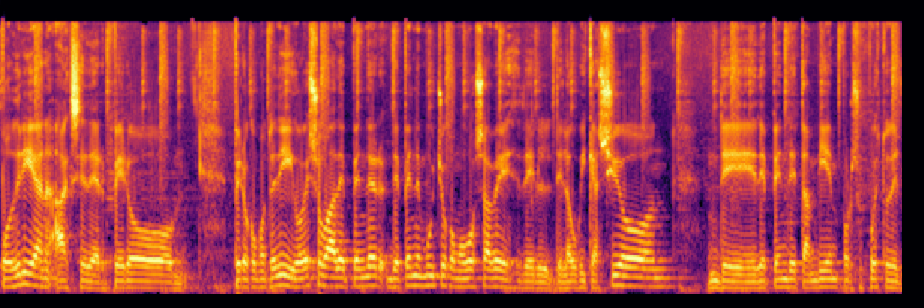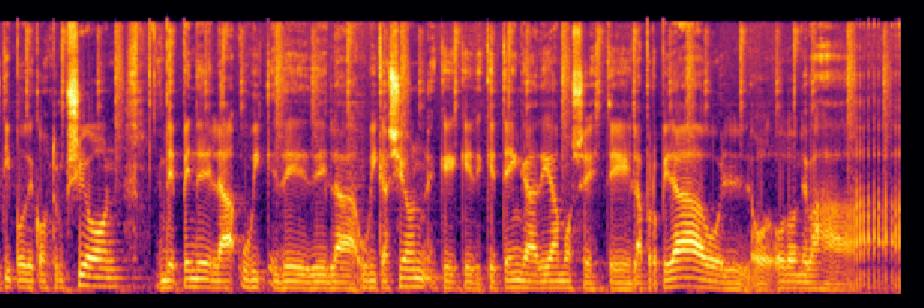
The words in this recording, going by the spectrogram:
podrían acceder, pero, pero como te digo, eso va a depender, depende mucho, como vos sabés, de la ubicación, depende también, por supuesto, del tipo de construcción, depende de la, ubicación que, tenga, digamos, este, la propiedad o, el, donde vas a,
